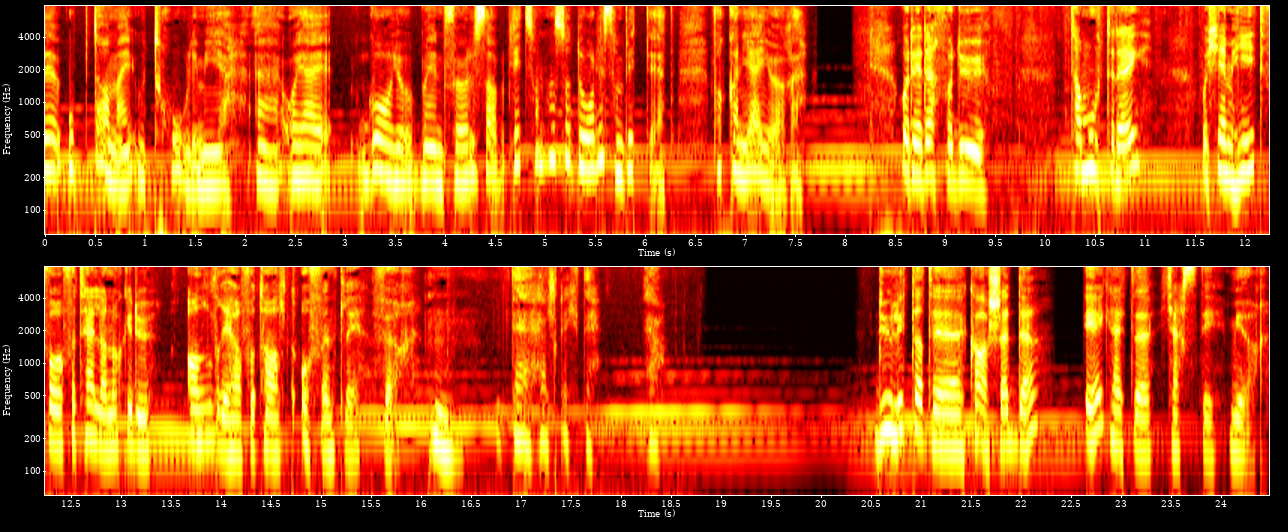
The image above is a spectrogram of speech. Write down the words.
Det opptar meg utrolig mye, eh, og jeg går jo med en følelse av litt sånn altså dårlig samvittighet. Hva kan jeg gjøre? Og det er derfor du tar mot til deg og kommer hit for å fortelle noe du aldri har fortalt offentlig før. Mm, det er helt riktig. Ja. Du lytter til Hva skjedde? Jeg heter Kjersti Mjør.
